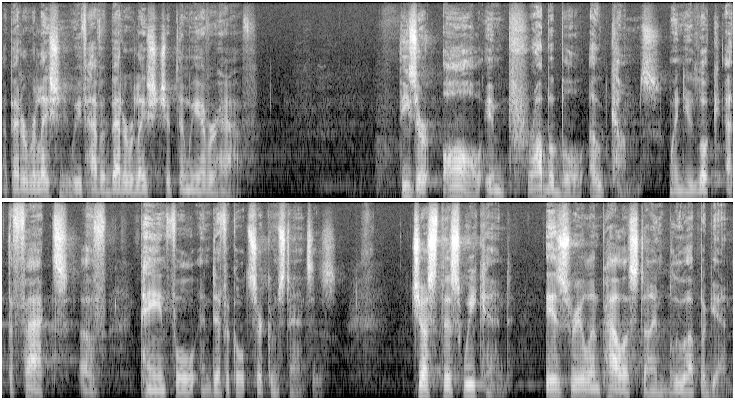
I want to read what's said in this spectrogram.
a better relationship. We have a better relationship than we ever have. These are all improbable outcomes when you look at the facts of painful and difficult circumstances. Just this weekend, Israel and Palestine blew up again.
